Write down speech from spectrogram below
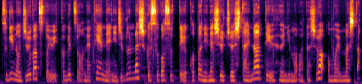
次の10月という1ヶ月をね、丁寧に自分らしく過ごすっていうことにね、集中したいなっていうふうにも私は思いました。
